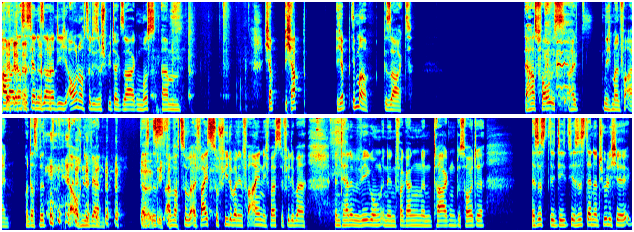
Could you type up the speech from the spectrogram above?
Aber das ist ja eine Sache, die ich auch noch zu diesem Spieltag sagen muss. Ähm, ich habe ich hab, ich hab immer gesagt, der HSV ist halt nicht mein Verein. Und das wird er auch nie werden. Das Ja, ist ist, einfach zu, ich weiß zu viel über den Verein, ich weiß zu viel über interne Bewegungen in den vergangenen Tagen bis heute. Es ist, die, die, es ist der natürliche,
